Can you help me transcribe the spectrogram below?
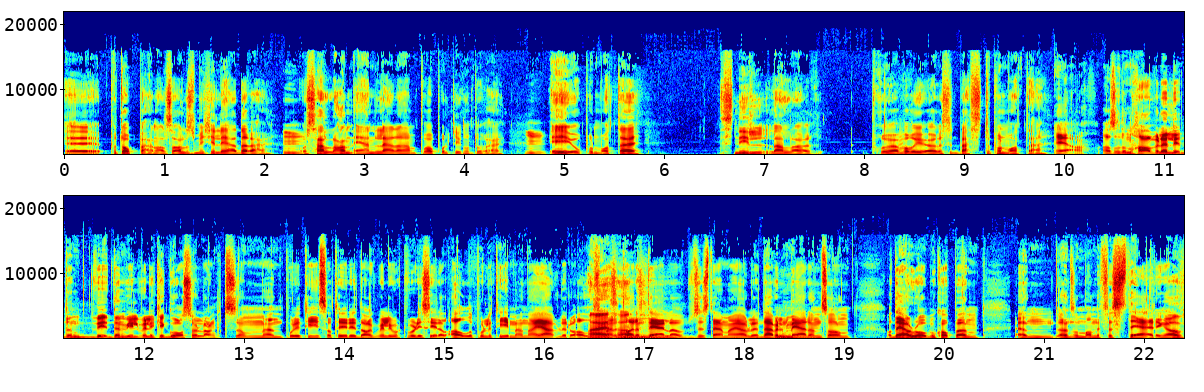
eh, på toppen, altså alle som ikke er ledere, Mm. og selv han ene lederen på politikontoret, Mm. er jo på en måte snill eller prøver å gjøre sitt beste, på en måte. Ja, altså den, har vel, en den, den vil vel ikke gå så langt som en politisatire i dag ville gjort, hvor de sier at alle politimenn er jævler, og alle Nei, som er, tar en del av systemet er jævler. Det er vel mer en sånn Og det er Robocop en, en, en sånn manifestering av,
